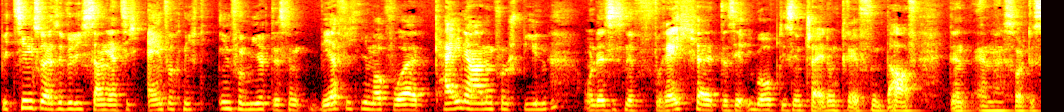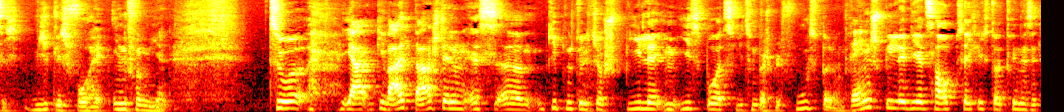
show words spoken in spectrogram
beziehungsweise würde ich sagen, er hat sich einfach nicht informiert, deswegen werfe ich ihm auch vor, er hat keine Ahnung von Spielen und es ist eine Frechheit, dass er überhaupt diese Entscheidung treffen darf, denn er sollte sich wirklich vorher informieren. Zur ja, Gewaltdarstellung, es äh, gibt natürlich auch Spiele im E-Sports, wie zum Beispiel Fußball und Rennspiele, die jetzt hauptsächlich dort drin sind,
